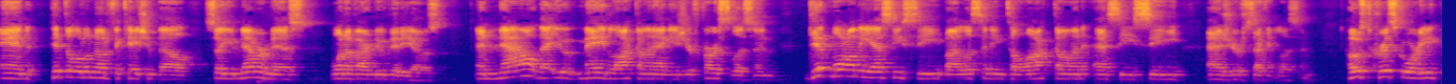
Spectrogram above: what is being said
and hit the little notification bell so you never miss one of our new videos. And now that you have made Locked On Aggies your first listen, get more on the SEC by listening to Locked On SEC as your second listen. Host Chris Gordy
